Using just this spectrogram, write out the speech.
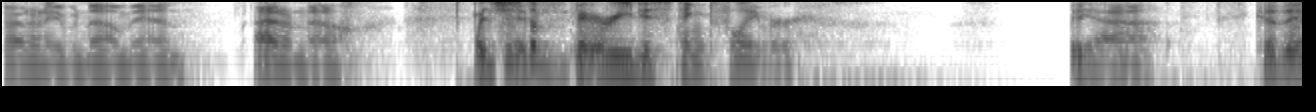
I don't even know, man. I don't know. It's just It's- a very it's- distinct flavor. It- yeah, because it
